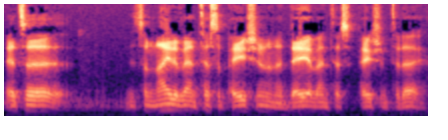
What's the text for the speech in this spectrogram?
it's a it's a night of anticipation and a day of anticipation today.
